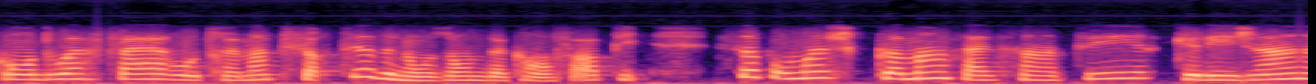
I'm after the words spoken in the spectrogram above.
qu'on doit faire autrement, puis sortir de nos zones de confort. Puis ça, pour moi, je commence à le sentir que les gens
